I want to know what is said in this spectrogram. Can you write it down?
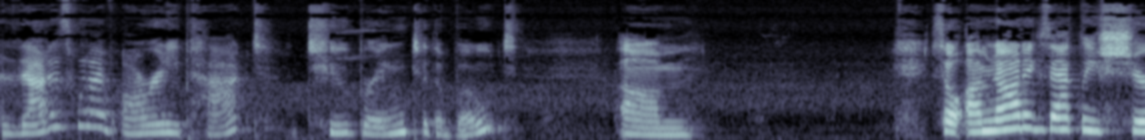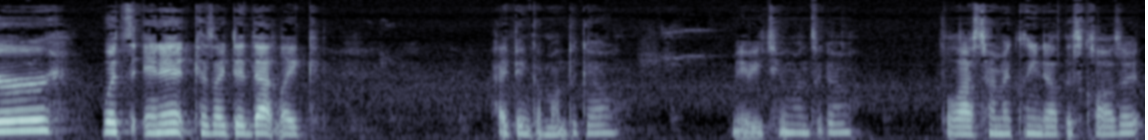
that is what I've already packed to bring to the boat. Um, so I'm not exactly sure what's in it because I did that like, I think a month ago, maybe two months ago, the last time I cleaned out this closet.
